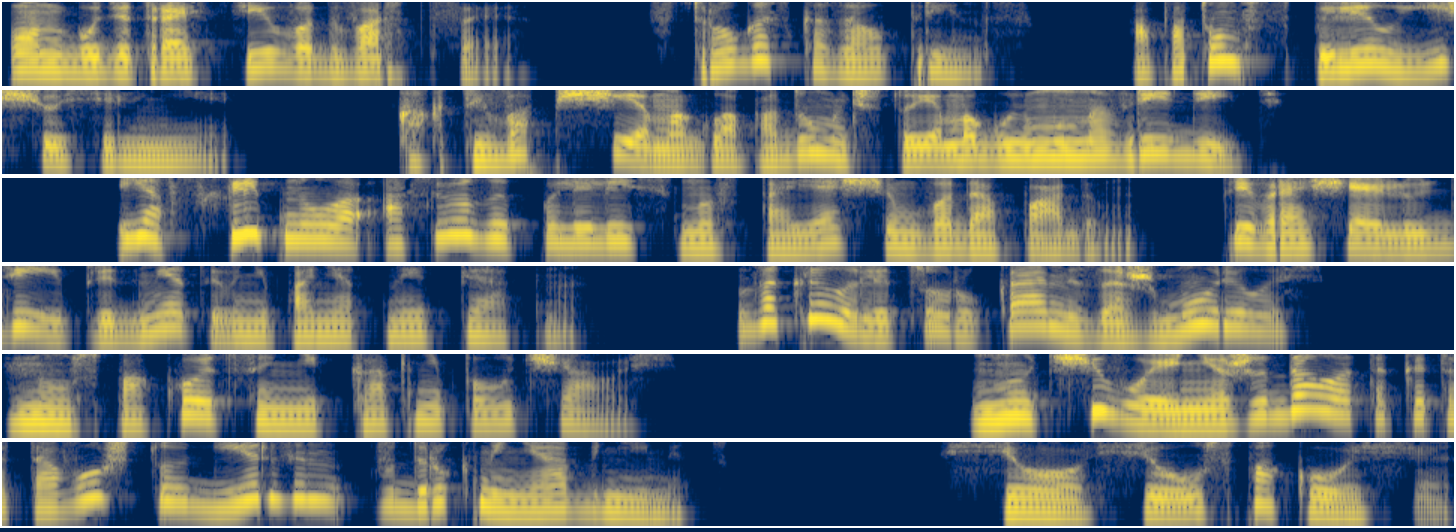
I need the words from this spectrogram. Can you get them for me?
Он будет расти во дворце», — строго сказал принц, а потом вспылил еще сильнее. «Как ты вообще могла подумать, что я могу ему навредить?» Я всхлипнула, а слезы полились настоящим водопадом, превращая людей и предметы в непонятные пятна. Закрыла лицо руками, зажмурилась, но успокоиться никак не получалось. Но чего я не ожидала, так это того, что Гервин вдруг меня обнимет. «Все, все, успокойся»,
